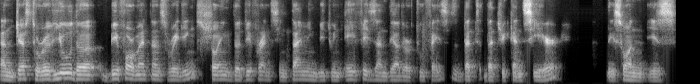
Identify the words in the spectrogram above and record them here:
And just to review the before maintenance readings, showing the difference in timing between A phase and the other two phases that, that you can see here. This one is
